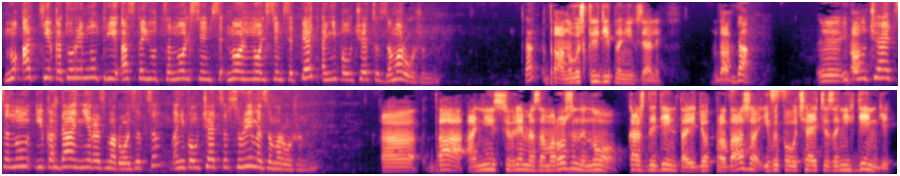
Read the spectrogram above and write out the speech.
Ну, а те, которые внутри остаются 0,075, они, получается, заморожены. Так? Да, но вы же кредит на них взяли. Да. Да. Э, и да. получается, ну, и когда они разморозятся, они, получается, все время замороженные. Uh, да, они все время заморожены, но каждый день-то идет продажа, и вы получаете за них деньги,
